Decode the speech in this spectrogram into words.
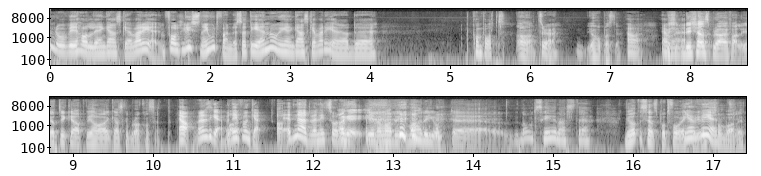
ändå vi håller en ganska varierad... Folk lyssnar ju fortfarande så det är nog en ganska varierad eh, kompott, Ja, tror jag. Jag hoppas det. Ja, jag Det, det känns bra i alla fall. Jag tycker att vi har ett ganska bra koncept. ja men det tycker jag. Det funkar. Ett nödvändigt sådant. Okej, Ina, vad har du, vad har du gjort eh, de senaste... Vi har inte setts på två veckor Jag ju, vet. som vanligt.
